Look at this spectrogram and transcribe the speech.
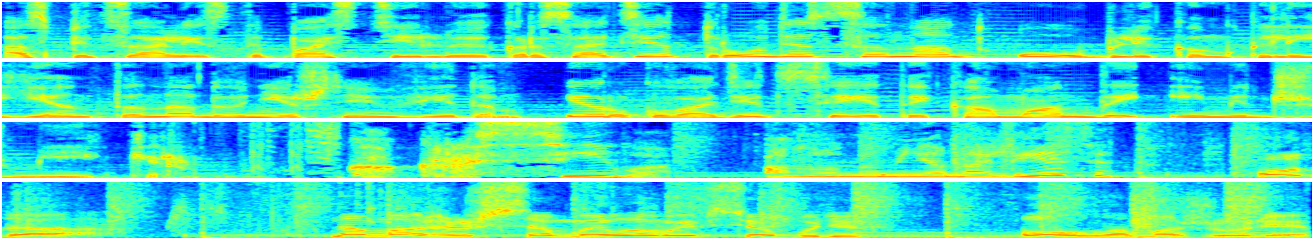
а специалисты по стилю и красоте трудятся над обликом клиента, над внешним видом. И руководит всей этой командой имиджмейкер. Как красиво! Оно на меня налезет? О да, намажешься мылом и все будет полном ажуре.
